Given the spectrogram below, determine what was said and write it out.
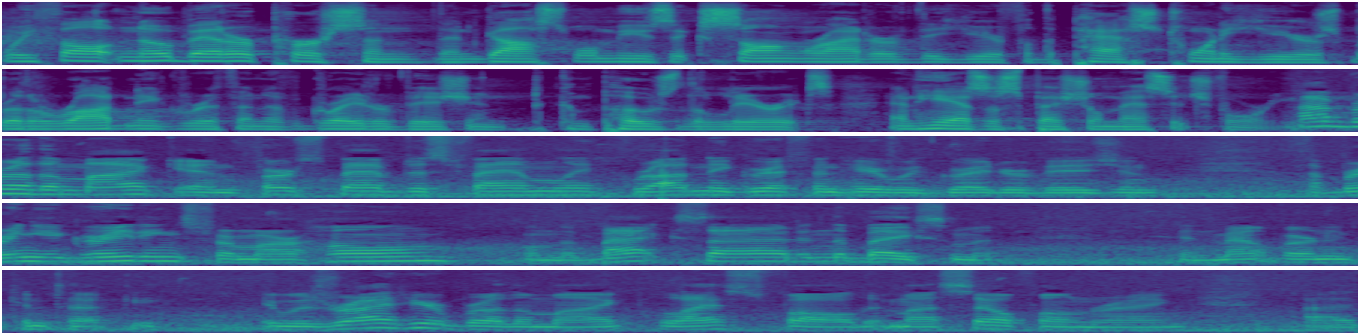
We thought no better person than gospel music songwriter of the year for the past 20 years, Brother Rodney Griffin of Greater Vision, to compose the lyrics, and he has a special message for you. Hi, Brother Mike and First Baptist family. Rodney Griffin here with Greater Vision. I bring you greetings from our home on the backside in the basement in Mount Vernon, Kentucky. It was right here, Brother Mike, last fall that my cell phone rang. I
